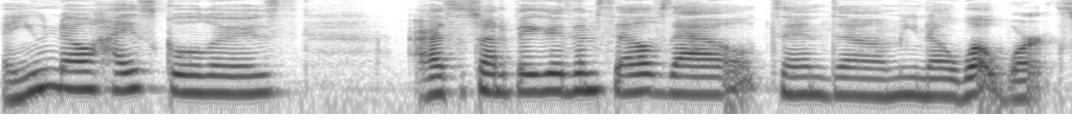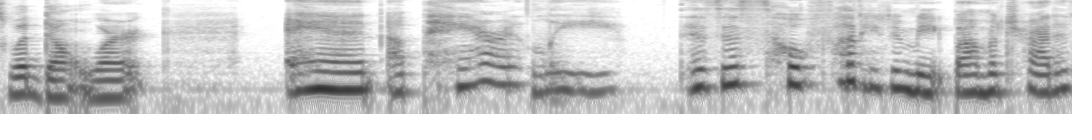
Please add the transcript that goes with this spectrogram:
and you know, high schoolers are still trying to figure themselves out and um, you know what works, what don't work, and apparently this is so funny to me, but I'm gonna try to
